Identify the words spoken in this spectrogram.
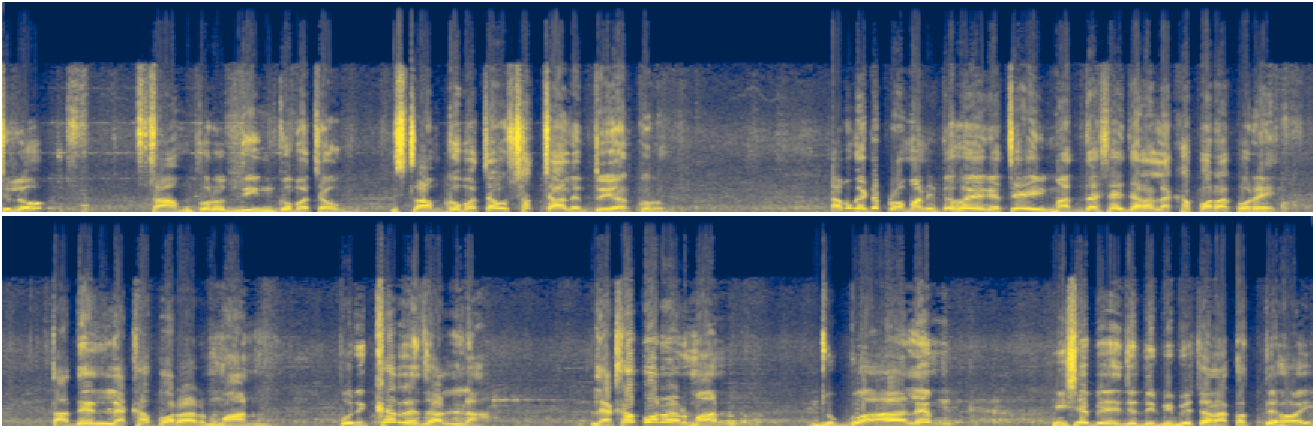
ছিল কাম করো, দিন কো বাঁচাও। ইসলাম কো বাঁচাও সাচ্চা আলেম তৈয়ার করো। এবং এটা প্রমাণিত হয়ে গেছে, এই মাদ্রাসায় যারা লেখাপড়া করে, তাদের লেখাপড়ার মান, পরীক্ষার রেজাল্ট না। লেখাপড়ার মান, যোগ্য আলেম হিসেবে যদি বিবেচনা করতে হয়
